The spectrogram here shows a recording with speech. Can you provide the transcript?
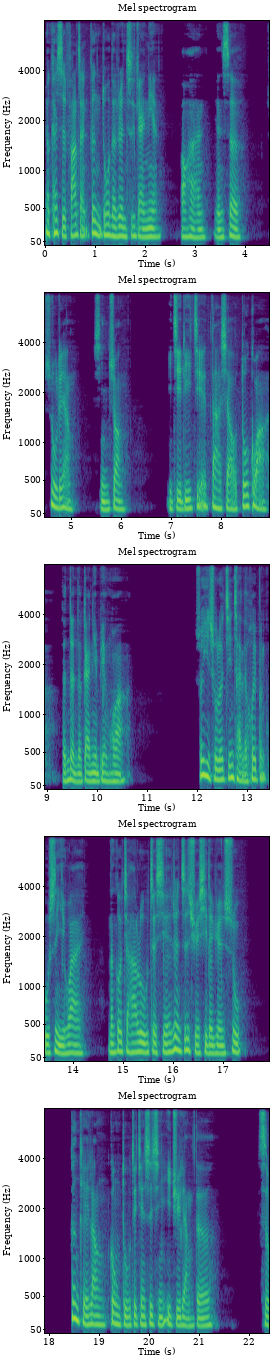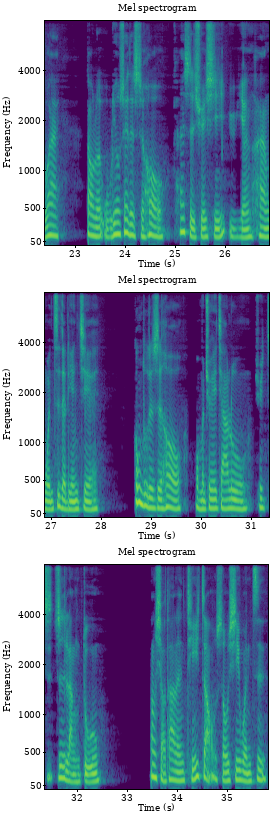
要开始发展更多的认知概念，包含颜色、数量、形状，以及理解大小、多寡等等的概念变化。所以，除了精彩的绘本故事以外，能够加入这些认知学习的元素，更可以让共读这件事情一举两得。此外，到了五六岁的时候，开始学习语言和文字的连结，共读的时候，我们就会加入去纸质朗读，让小大人提早熟悉文字，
